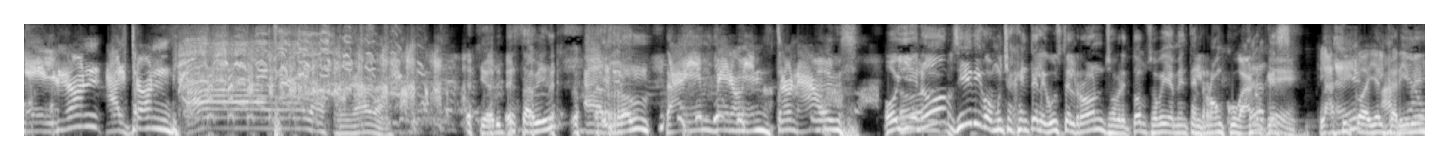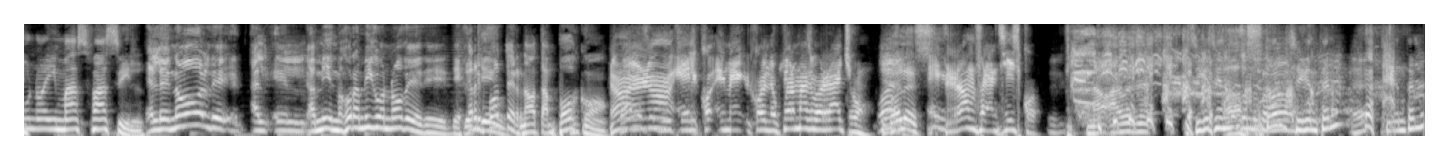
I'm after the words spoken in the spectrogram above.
El ron Altrón. la fregada. Que ahorita está bien arrón. Está bien, pero bien tronado. Oye, no, sí, digo, a mucha gente le gusta el ron, sobre todo, pues, obviamente, el ron cubano, que es Espérate. clásico ¿Eh? ahí el Había Caribe. uno ahí más fácil. El de no, el de al- el, a mí, el mejor amigo no de, de, de Harry quién? Potter. No, tampoco. No, ¿Cuál es no, no. el- El, co- el me- el conductor más borracho. ¿Cuál es? El ron Francisco. No, I was- ¿Sigue siendo conductor? ¿Sigue en tele? ¿Sigue en tele?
